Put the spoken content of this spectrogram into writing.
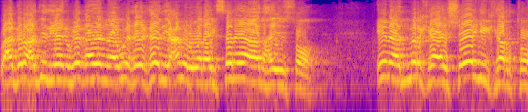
Waxaa kaloo xadiidka aynu ka qaadanaa wixii khayr iyo camal wanaagsan ee aada hayso inaad markaa sheegi karto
